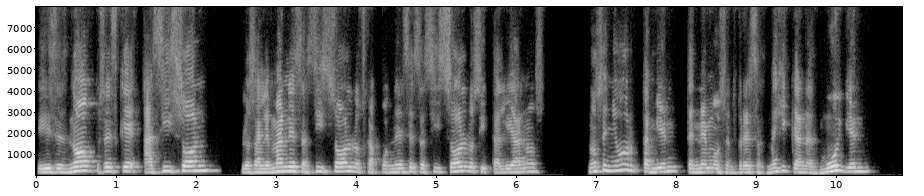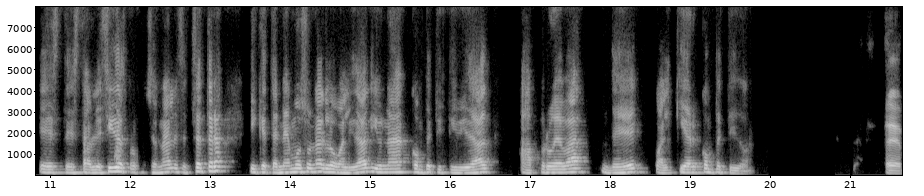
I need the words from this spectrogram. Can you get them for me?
y dices, no, pues es que así son los alemanes, así son los japoneses, así son los italianos. No, señor, también tenemos empresas mexicanas muy bien este, establecidas, profesionales, etcétera, y que tenemos una globalidad y una competitividad a prueba de cualquier competidor. Eh,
